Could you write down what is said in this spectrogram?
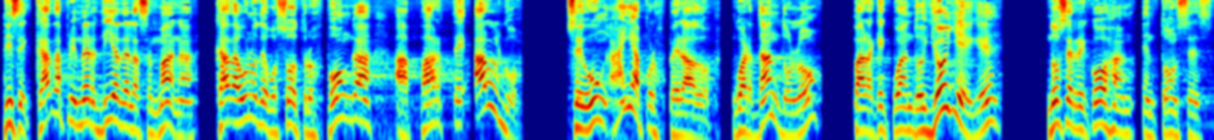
Dice, cada primer día de la semana, cada uno de vosotros ponga aparte algo, según haya prosperado, guardándolo para que cuando yo llegue, no se recojan entonces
